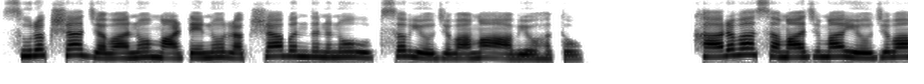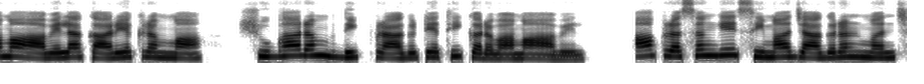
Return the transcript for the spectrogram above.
સુરક્ષા જવાનો માટેનો રક્ષાબંધનનો ઉત્સવ યોજવામાં આવ્યો હતો. ખારવા સમાજમાં યોજવામાં આવેલા કાર્યક્રમમાં શુભારંભ દીપ પ્રાગટ્યથી કરવામાં આવેલ. આ પ્રસંગે સીમા જાગરણ મંચ,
